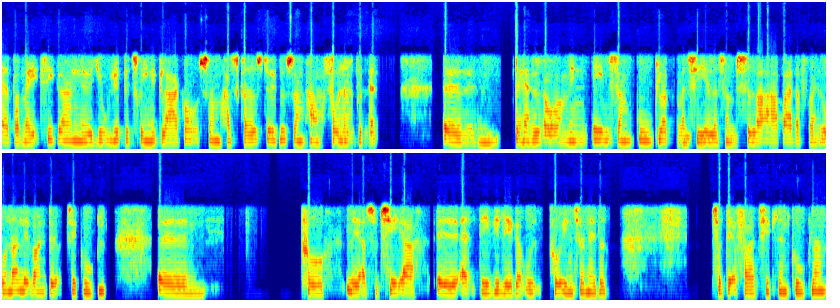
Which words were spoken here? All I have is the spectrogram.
er dramatikeren øh, Julie Petrine Glargaard, som har skrevet stykket, som har fundet på den. Øh, det handler om en, en, som googler, kan man sige, eller som sidder og arbejder for en underleverandør til Google. Øh, på med at sortere øh, alt det, vi lægger ud på internettet. Så derfor er titlen Googleren.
